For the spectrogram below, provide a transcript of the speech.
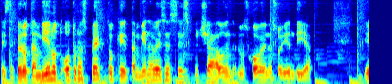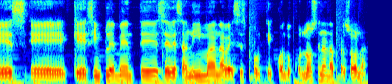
Este, pero también otro aspecto que también a veces he escuchado entre los jóvenes hoy en día es eh, que simplemente se desaniman a veces porque cuando conocen a la persona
